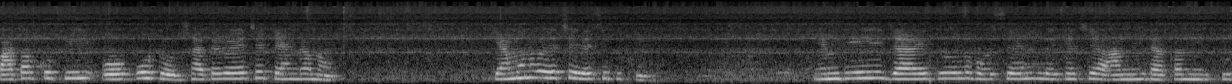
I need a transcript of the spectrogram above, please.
পাতাকপি ও পটল সাথে রয়েছে ট্যাংরা মাছ। কেমন হয়েছে রেসিপিটি এমডি জায়দুল হোসেন লিখেছে, আমি ঢাকা মিরপুর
